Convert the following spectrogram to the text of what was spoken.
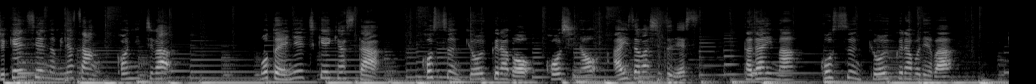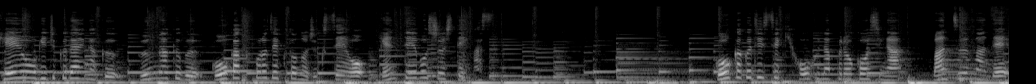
受験生の皆さんこんにちは。元 NHK キャスターコッスン教育ラボ講師の相沢しずです。ただいまコッスン教育ラボでは慶應義塾大学文学部合格プロジェクトの塾生を限定募集しています。合格実績豊富なプロ講師がマンツーマンで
